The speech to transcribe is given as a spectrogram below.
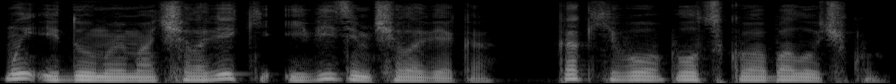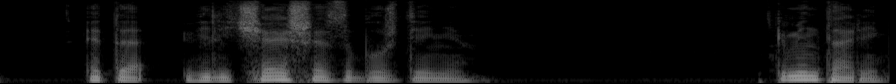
Мы и думаем о человеке, и видим человека, как его плотскую оболочку. Это величайшее заблуждение. Комментарий.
